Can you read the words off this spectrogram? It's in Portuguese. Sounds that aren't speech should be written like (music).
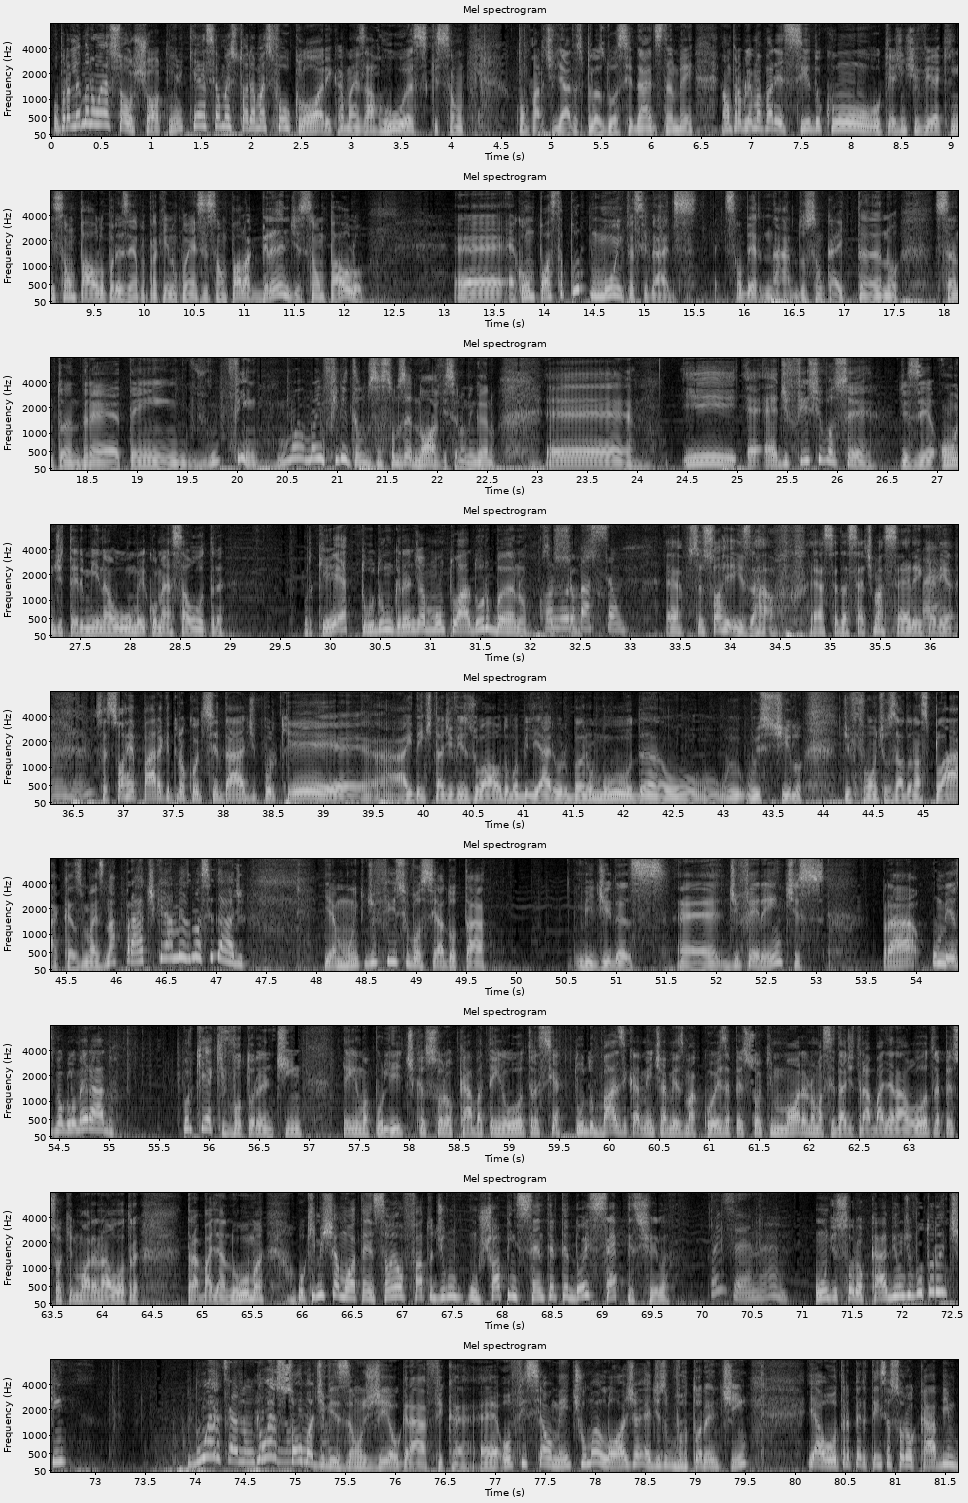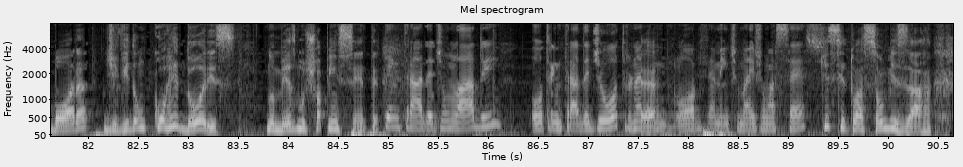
O problema não é só o shopping, é que essa é uma história mais folclórica, mas há ruas que são compartilhadas pelas duas cidades também. É um problema parecido com o que a gente vê aqui em São Paulo, por exemplo. Para quem não conhece São Paulo, a grande São Paulo é, é, composta por muitas cidades. Tem São Bernardo, São Caetano, Santo André, tem, enfim, uma, uma infinita, são 19, se não me engano. É, e é, é difícil você dizer onde termina uma e começa a outra. Porque é tudo um grande amontoado urbano. Conurbação. É, você só. Exato. (laughs) Essa é da sétima série, hein, é? carinha? Uhum. Você só repara que trocou de cidade porque a identidade visual do mobiliário urbano muda, o, o, o estilo de fonte usado nas placas, mas na prática é a mesma cidade. E é muito difícil você adotar medidas é, diferentes para o mesmo aglomerado. Por que é que Votorantim tem uma política, Sorocaba tem outra, se é tudo basicamente a mesma coisa, a pessoa que mora numa cidade trabalha na outra, a pessoa que mora na outra trabalha numa. O que me chamou a atenção é o fato de um, um shopping center ter dois CEPs, Sheila. Pois é, né? Um de Sorocaba e um de Votorantim. Não é, não é só uma divisão geográfica. É oficialmente uma loja é de Votorantim e a outra pertence a Sorocaba, embora dividam corredores no mesmo shopping center. Que a entrada é de um lado e outra entrada de outro, né? É. Tem, obviamente, mais de um acesso. Que situação bizarra.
